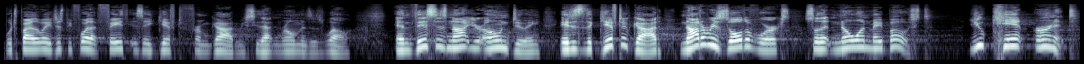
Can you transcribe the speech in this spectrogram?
which, by the way, just before that, faith is a gift from God. We see that in Romans as well. And this is not your own doing, it is the gift of God, not a result of works, so that no one may boast. You can't earn it.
